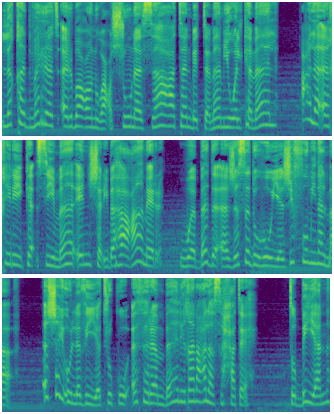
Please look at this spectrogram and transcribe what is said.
لقد مرت 24 ساعة بالتمام والكمال على آخر كأس ماء شربها عامر، وبدأ جسده يجف من الماء، الشيء الذي يترك أثرًا بالغًا على صحته. طبيًا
